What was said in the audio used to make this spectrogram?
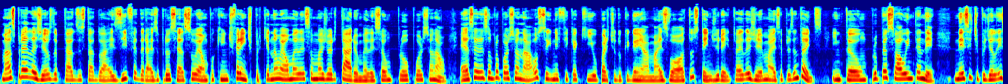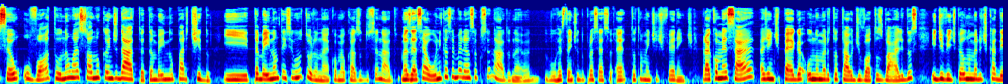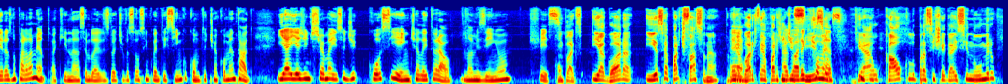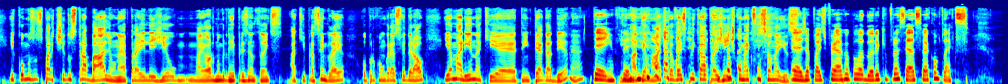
Mas para eleger os deputados estaduais e federais, o processo é um pouquinho diferente, porque não é uma eleição majoritária, é uma eleição proporcional. Essa eleição proporcional significa que o partido que ganhar mais votos tem direito a eleger mais representantes. Então, para o pessoal entender, nesse tipo de eleição, o voto não é só no candidato, é também no partido. E também não tem segundo turno, né? Como é o caso do Senado. Mas essa é a única semelhança com o Senado, né? O restante do processo é totalmente diferente. Para começar, a gente pega o número total de votos válidos e divide pelo número de cadeiras no parlamento. Aqui na Assembleia Legislativa são 55, como tu tinha comentado. E aí a gente chama isso de quociente eleitoral. Nomezinho difícil. Complexo. E agora, e essa é a parte fácil, né? Porque é. agora que vem a parte agora difícil, que, que, é o cálculo para se chegar a esse número e como os partidos trabalham, né, para eleger o maior número de representantes aqui para a Assembleia ou para o Congresso Federal. E a Marina, que é, tem PhD, né? Tenho. Em tenho. matemática, vai explicar para a gente como é que funciona isso. É, já pode pegar a calculadora que o processo é complexo.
